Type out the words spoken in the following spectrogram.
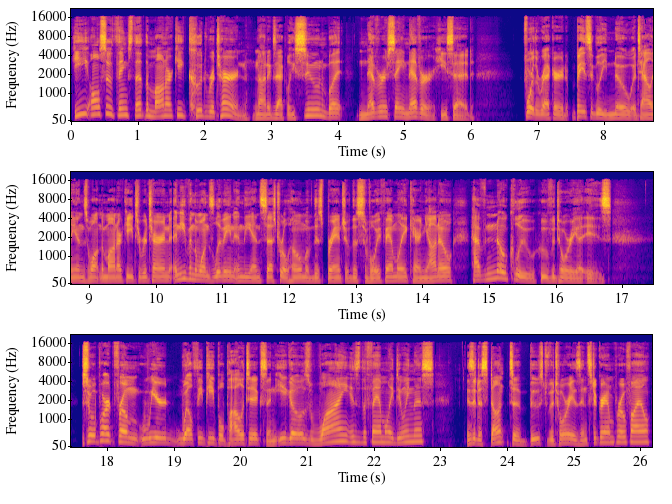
He also thinks that the monarchy could return, not exactly soon, but never say never, he said. For the record, basically no Italians want the monarchy to return, and even the ones living in the ancestral home of this branch of the Savoy family, Carignano, have no clue who Vittoria is. So, apart from weird wealthy people politics and egos, why is the family doing this? Is it a stunt to boost Vittoria's Instagram profile?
